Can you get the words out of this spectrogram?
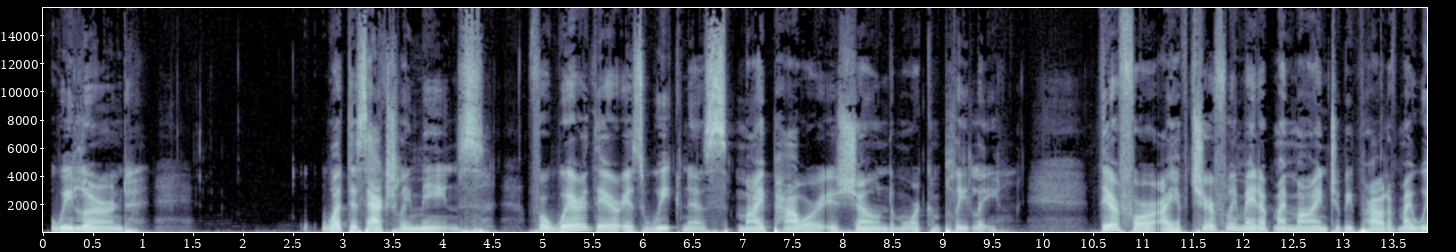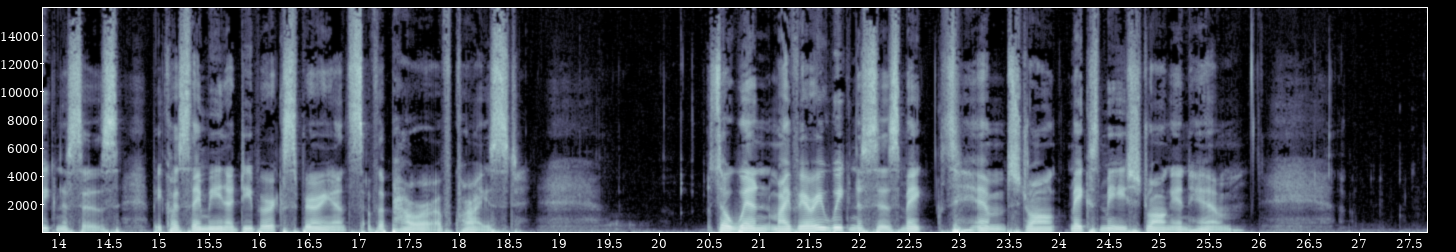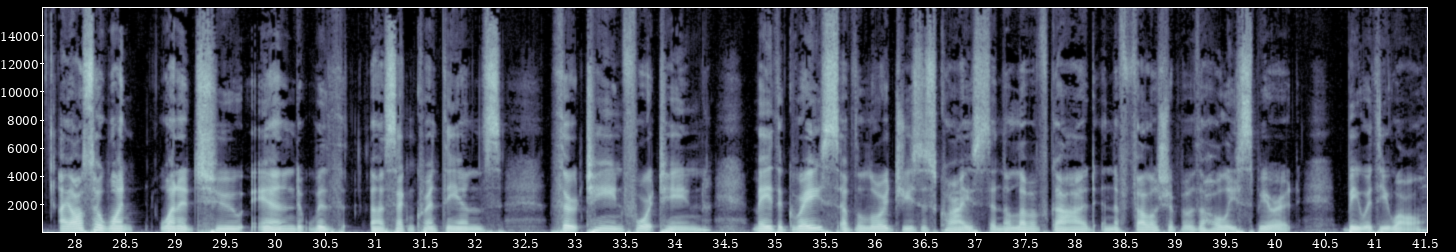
we learned what this actually means. For where there is weakness, my power is shown the more completely. Therefore, I have cheerfully made up my mind to be proud of my weaknesses, because they mean a deeper experience of the power of Christ. So when my very weaknesses makes him strong makes me strong in him. I also want wanted to end with uh, 2 Corinthians 13 14. May the grace of the Lord Jesus Christ and the love of God and the fellowship of the Holy Spirit be with you all.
